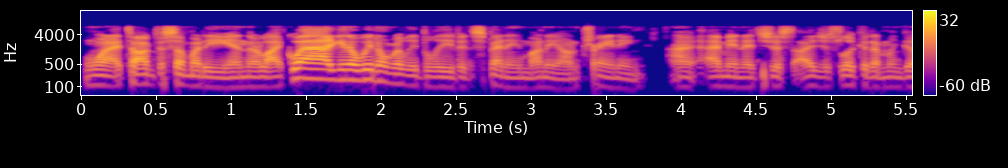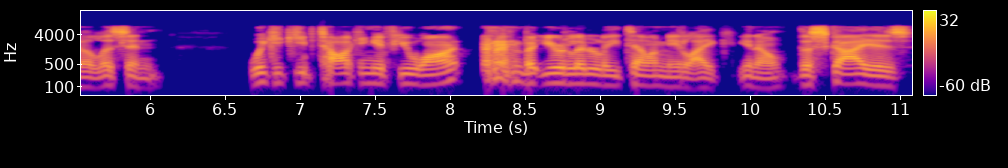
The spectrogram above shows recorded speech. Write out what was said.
When I talk to somebody and they're like, "Well, you know, we don't really believe in spending money on training," I, I mean, it's just I just look at them and go, "Listen, we could keep talking if you want, but you're literally telling me like, you know, the sky is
